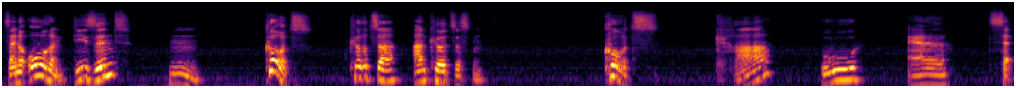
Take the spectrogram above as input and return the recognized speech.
Seine Ohren, die sind hm, kurz, kürzer am kürzesten. Kurz. K U R Z.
